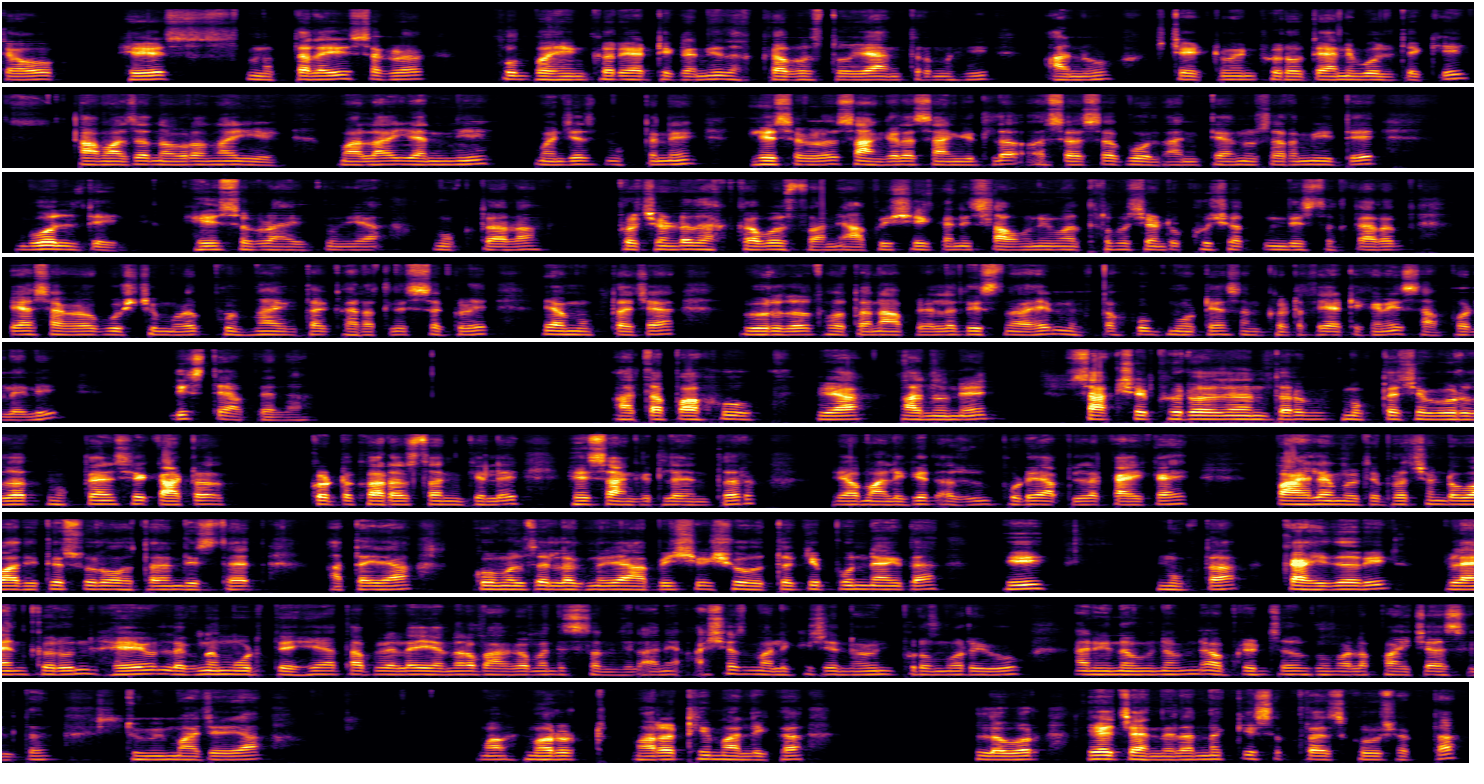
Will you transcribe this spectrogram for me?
तेव्हा हे मुक्तालाही सगळं खूप भयंकर या ठिकाणी धक्का बसतो. यानंतर मग ही अनु स्टेटमेंट फिरवते आणि बोलते की हा माझा नवरा नाहीये. मला यांनी म्हणजेच मुक्ताने हे सगळं सांगायला सांगितलं असं असं बोल आणि त्यानुसार मी इथे बोलते. हे सगळं ऐकून या मुक्ताला प्रचंड धक्का बसतो आणि अभिषेक आणि सावनी मात्र प्रचंड खुश दिसतात. कारण या सगळ्या गोष्टीमुळे पुन्हा एकदा घरातले सगळे या मुक्ताच्या विरोधात होताना आपल्याला दिसणार आहे. मुक्ता खूप मोठ्या संकटात या ठिकाणी सापडलेली दिसते आपल्याला. आता पाहू या अनुने साक्ष फिरवल्यानंतर मुक्ताच्या विरोधात मुक्तांचे काट कट कारस्थान केले हे सांगितल्यानंतर या मालिकेत अजून पुढे आपल्याला काय काय पाहायला मिळते प्रचंड वाद इथे सुरू होताना दिसत आहेत आता या कोमलचं लग्न या अभिषेकशी होतं की पुन्हा एकदा ही मुक्ता काहीतरी प्लॅन करून हे लग्न मोडते हे आता आपल्याला येणाऱ्या भागामध्ये समजेल. आणि अशाच मालिकेचे नवीन प्रोमो रिव्ह्यू आणि नवीन नवीन अपडेट जर तुम्हाला पाहिजे असेल तर तुम्ही माझ्या या मराठ मराठी मालिका लवर या चॅनलला नक्की सबस्क्राईब करू शकता.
